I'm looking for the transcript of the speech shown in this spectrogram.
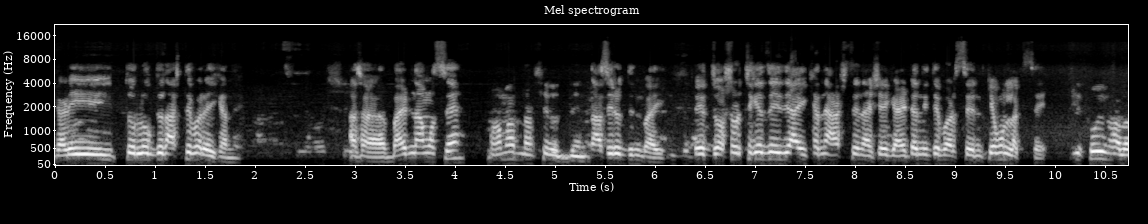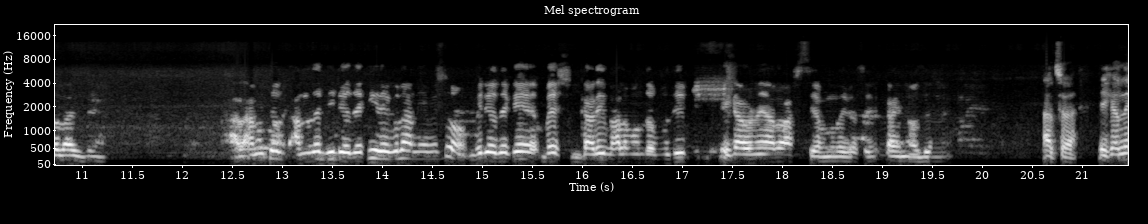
গাড়ি তো লোকজন আসতে পারে এখানে। আচ্ছা ভাইয়ের নাম হচ্ছে? মোহাম্মদ নাসির উদ্দিন নাসির উদ্দিন ভাই যশোর থেকে যে যে এখানে আসছেন সেই গাড়িটা নিতে পারছেন কেমন লাগছে? খুবই ভালো লাগছে। আর আমি তো আমাদের ভিডিও দেখি রেগুলার নিয়মিত। ভিডিও দেখে বেশ গাড়ি ভালো মন্দ বুঝি। এই কারণে আরও আসছি আপনাদের কাছে গাড়ি নেওয়ার জন্য। আচ্ছা এখানে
